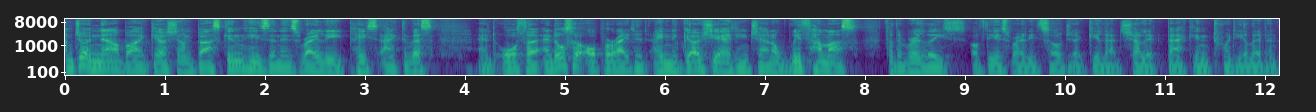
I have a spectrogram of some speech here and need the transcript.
I'm joined now by Gershon Baskin. He's an Israeli peace activist and author, and also operated a negotiating channel with Hamas for the release of the Israeli soldier Gilad Shalit back in 2011.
